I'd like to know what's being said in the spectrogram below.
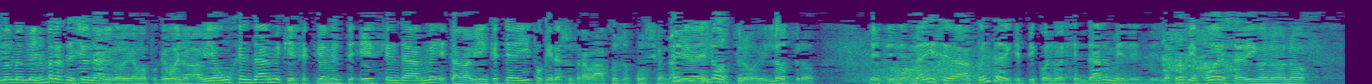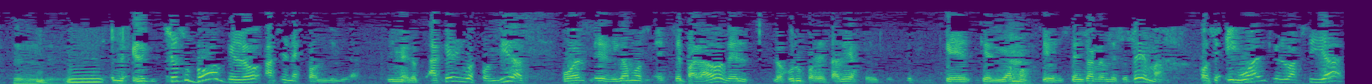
No, me, me llama la atención algo, digamos, porque bueno, había un gendarme que efectivamente es gendarme, estaba bien que esté ahí porque era su trabajo, su función. Había el otro, el otro. Este, nadie se daba cuenta de que el tipo no es gendarme, la propia fuerza, digo, no, no. Mm, eh, Yo supongo que lo hacen a escondidas, primero. ¿A qué digo escondidas? Poder, eh, digamos, eh, separado de los grupos de tareas que, que, que- que, digamos, que se encargan de ese tema. O sea, igual que lo hacía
